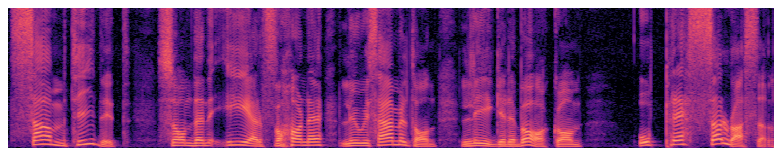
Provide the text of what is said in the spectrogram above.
Samtidigt som den erfarne Lewis Hamilton ligger där bakom och pressar Russell.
